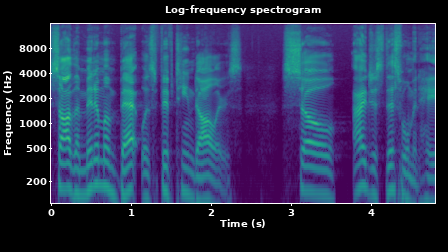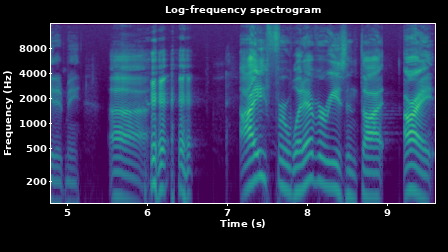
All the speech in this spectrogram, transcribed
saw the minimum bet was fifteen dollars. So I just this woman hated me. Uh, I for whatever reason thought, all right,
